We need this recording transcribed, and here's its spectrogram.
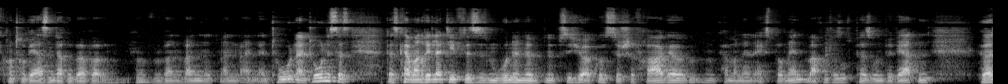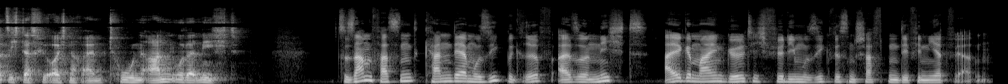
Kontroversen darüber, wann, wann, wann ein, ein Ton, ein Ton ist das, das kann man relativ, das ist im Grunde eine, eine psychoakustische Frage, kann man ein Experiment machen, Versuchsperson bewerten, hört sich das für euch nach einem Ton an oder nicht? Zusammenfassend kann der Musikbegriff also nicht allgemein gültig für die Musikwissenschaften definiert werden.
